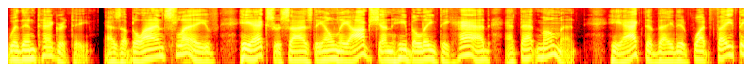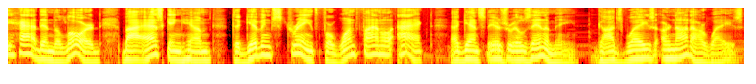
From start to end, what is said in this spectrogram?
with integrity. As a blind slave, he exercised the only option he believed he had at that moment. He activated what faith he had in the Lord by asking Him to give him strength for one final act against Israel's enemy. God's ways are not our ways,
